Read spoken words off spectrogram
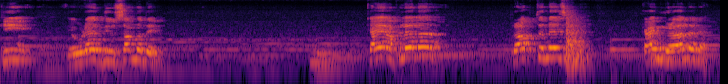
की एवढ्या दिवसामध्ये काय आपल्याला प्राप्त नाही झालं काय मिळालं नाही.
